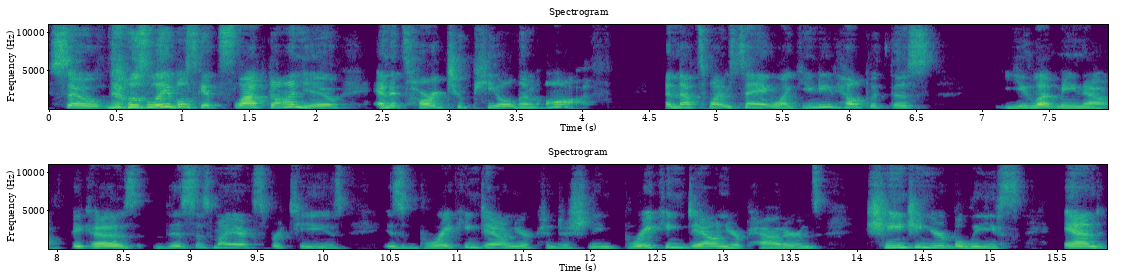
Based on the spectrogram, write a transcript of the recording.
So those labels get slapped on you and it's hard to peel them off. And that's why I'm saying, like, you need help with this you let me know because this is my expertise is breaking down your conditioning, breaking down your patterns, changing your beliefs and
